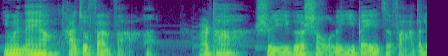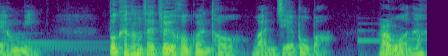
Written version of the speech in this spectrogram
因为那样他就犯法了。而他是一个守了一辈子法的良民，不可能在最后关头晚节不保。而我呢，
